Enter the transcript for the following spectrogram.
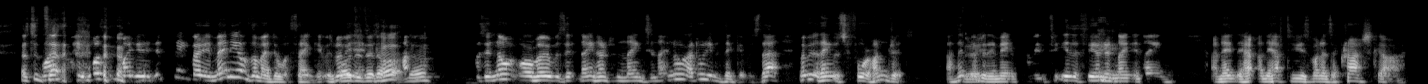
isn't Well, it? it wasn't. They didn't make very many of them. I don't think it was. Maybe did it was not? No. Was it not, or maybe was it 999? No, I don't even think it was that. Maybe I think it was 400. I think maybe they made either 399 and then they, and they have to use one as a crash car.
